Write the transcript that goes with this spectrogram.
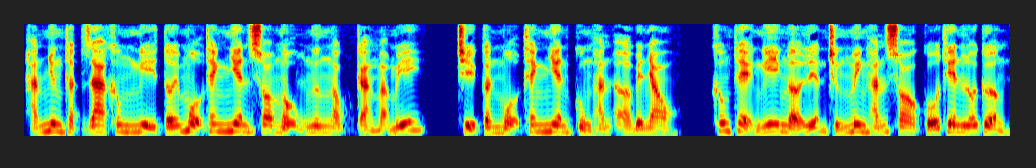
hắn nhưng thật ra không nghĩ tới mộ thanh niên so mộ ngưng ngọc càng mạ mỹ, chỉ cần mộ thanh niên cùng hắn ở bên nhau, không thể nghi ngờ liền chứng minh hắn so cố thiên lỗi cường.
